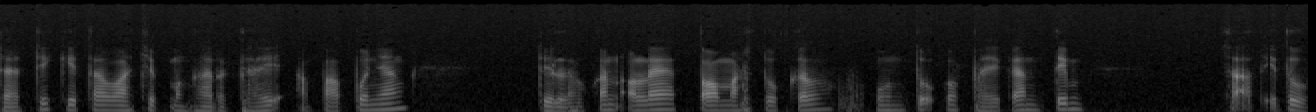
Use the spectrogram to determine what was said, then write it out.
Jadi kita wajib menghargai apa pun yang dilakukan oleh Thomas Tuchel untuk kebaikan tim saat itu.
